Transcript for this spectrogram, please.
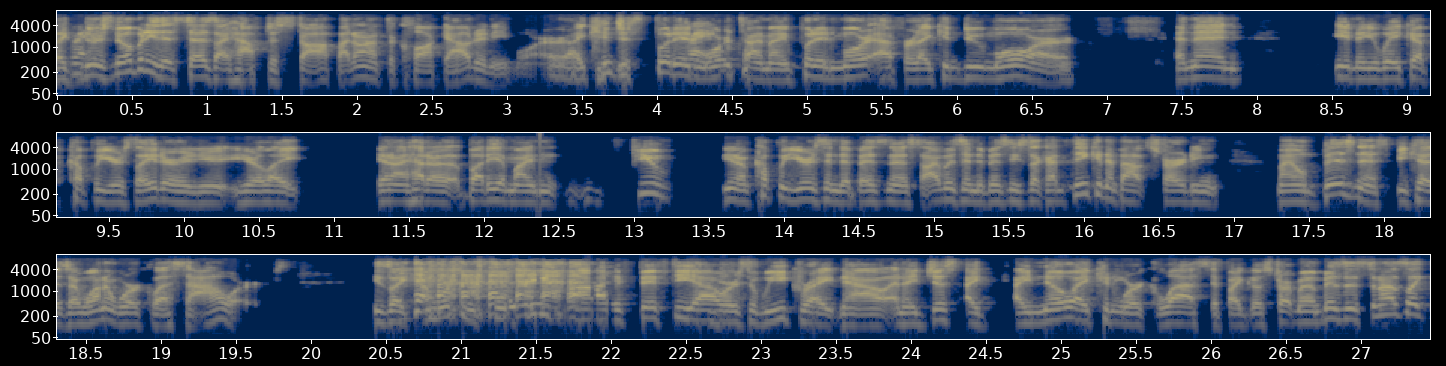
like right. there's nobody that says I have to stop. I don't have to clock out anymore. I can just put in right. more time. I can put in more effort. I can do more. And then you know you wake up a couple years later and you, are like you know i had a buddy of mine few you know a couple years into business i was into business he's like i'm thinking about starting my own business because i want to work less hours. He's like i'm working 45 50 hours a week right now and i just i i know i can work less if i go start my own business. And i was like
